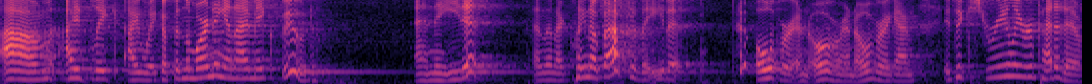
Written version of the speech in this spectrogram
Um, I like I wake up in the morning and I make food, and they eat it, and then I clean up after they eat it, over and over and over again. It's extremely repetitive,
